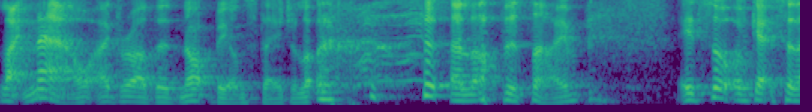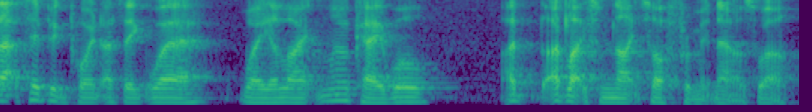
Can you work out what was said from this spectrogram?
Like now, I'd rather not be on stage a lot. a lot of the time, it sort of gets to that tipping point. I think where where you're like, mm, okay, well, I'd, I'd like some nights off from it now as well.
